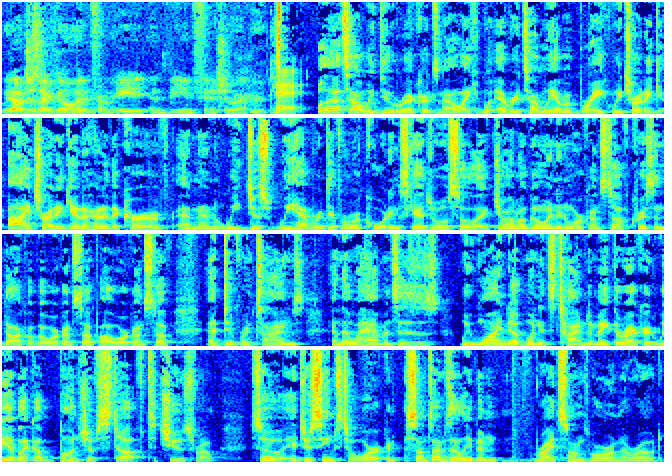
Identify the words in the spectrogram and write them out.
We don't just like go in from A and B and finish a record. Okay. Well, that's how we do records now. Like wh- every time we have a break, we try to get. I try to get ahead of the curve, and then we just we have a different recording schedule. So like John will go in and work on stuff. Chris and Doc will go work on stuff. I'll work on stuff at different times, and then what happens is, is we wind up when it's time to make the record. We have like a bunch of stuff to choose from. So it just seems to work. And sometimes they'll even write songs while we're on the road.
